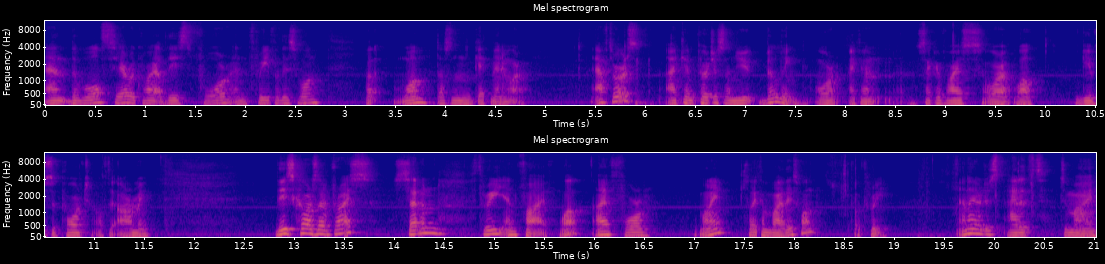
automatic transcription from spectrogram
and the walls here require at least four and three for this one, but one doesn't get me anywhere. Afterwards, I can purchase a new building, or I can sacrifice or, well, give support of the army. These cards have a price, 7, 3 and 5. Well, I have 4 money, so I can buy this one for 3. And I just add it to my,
